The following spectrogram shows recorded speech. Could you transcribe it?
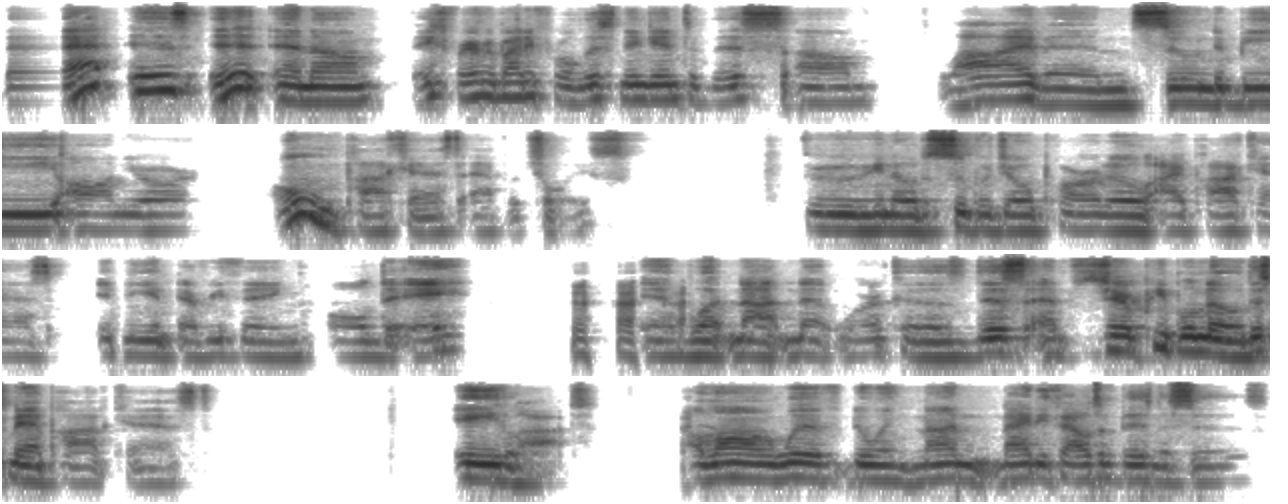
that is it. And um, thanks for everybody for listening into this um live and soon to be on your own podcast app of choice through you know the Super Joe Pardo iPodcast Indian Everything all day and whatnot network because this I'm sure people know this man podcast a lot along with doing 90,000 businesses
